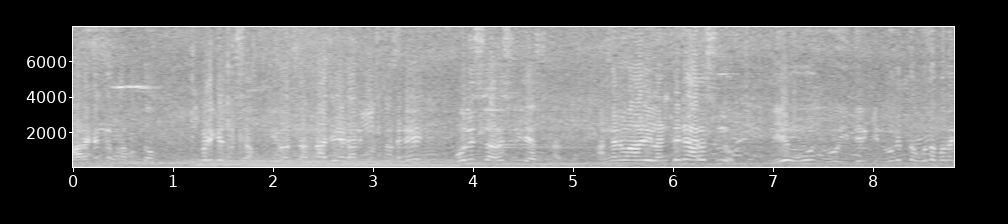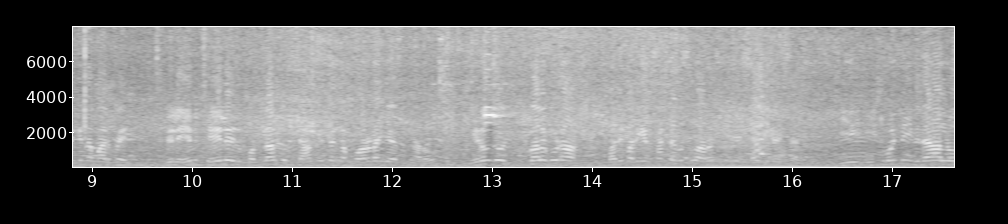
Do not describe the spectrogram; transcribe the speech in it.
ఆ రకంగా ప్రభుత్వం ఇప్పటికే చూసాం ఈరోజు ధర్నా చేయడానికి వస్తుంటేనే పోలీసులు అరెస్టులు చేస్తున్నారు. అంగన్వాడీలు అంటేనే అరెస్టులు. ఏ ఊ- దీనికి ఊగిత ఊత పదం కింద మారిపోయింది వీళ్ళు ఏమి చేయలేదు. కొట్లాడుతూ శాంతియుతంగా పోరాటం చేస్తున్నారు. ఈరోజు ఇవాళ కూడా పది పదిహేను సెంటర్స్లో అరెస్ట్ చేసి చేశారు. ఈ ఇటువంటి విధానాలు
